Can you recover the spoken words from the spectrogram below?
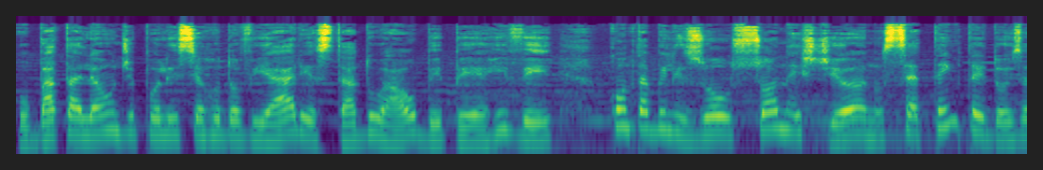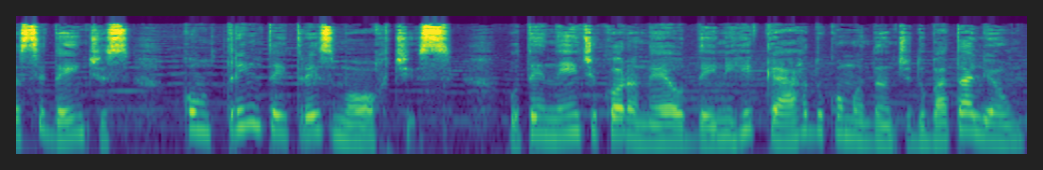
O Batalhão de Polícia Rodoviária Estadual, BPRV, contabilizou só neste ano 72 acidentes, com 33 mortes. O tenente-coronel Dene Ricardo, comandante do batalhão,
